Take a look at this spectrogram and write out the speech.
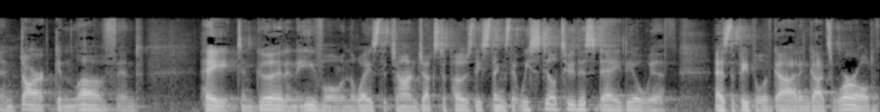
and dark and love and hate and good and evil and the ways that John juxtaposed these things that we still to this day deal with as the people of God in God's world.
